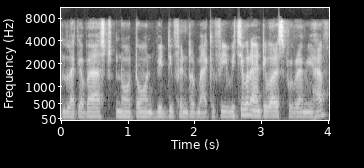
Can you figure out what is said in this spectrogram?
like avast norton bitdefender mcafee whichever antivirus program you have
